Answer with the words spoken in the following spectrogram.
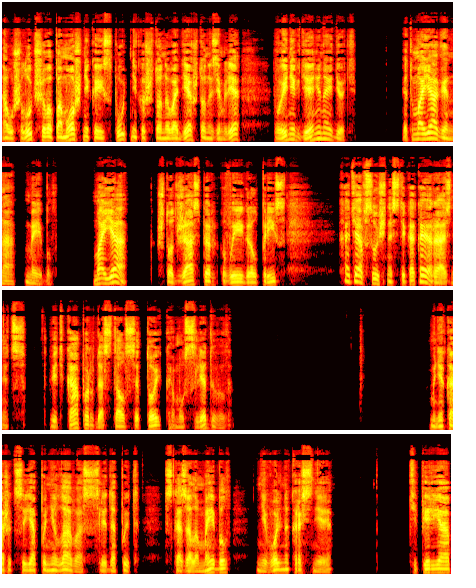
А уж лучшего помощника и спутника, что на воде, что на земле, вы нигде не найдете. Это моя вина, Мейбл. Моя, что Джаспер выиграл приз, хотя, в сущности, какая разница, ведь капор достался той, кому следовало. «Мне кажется, я поняла вас, следопыт», — сказала Мейбл, невольно краснея. «Теперь я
